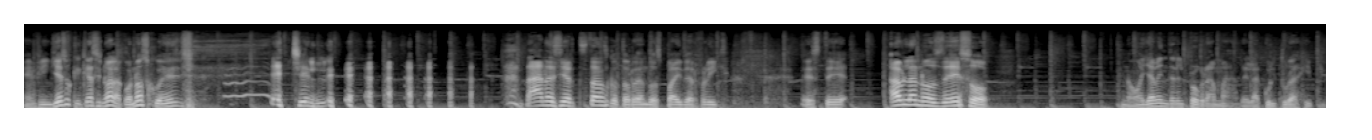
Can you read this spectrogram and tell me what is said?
En fin, y eso que casi no la conozco, ¿eh? Échenle. no, no es cierto, estamos cotorreando Spider Freak. Este, háblanos de eso. No, ya vendrá el programa de la cultura hippie.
